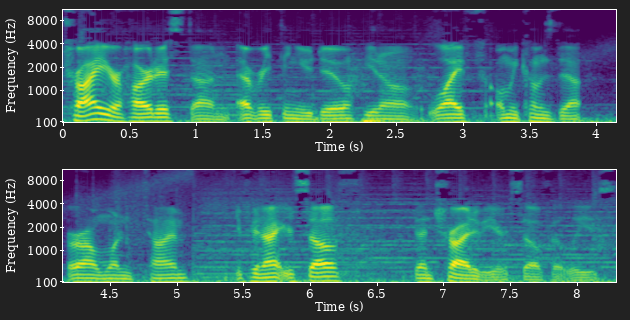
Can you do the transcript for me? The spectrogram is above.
try your hardest on everything you do. You know, life only comes around one time. If you're not yourself, then try to be yourself at least.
